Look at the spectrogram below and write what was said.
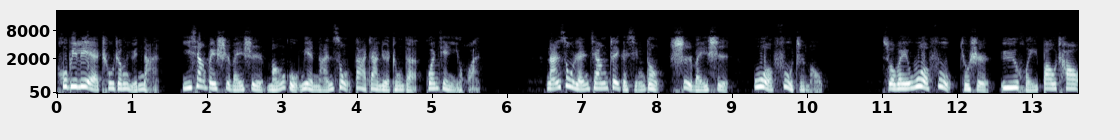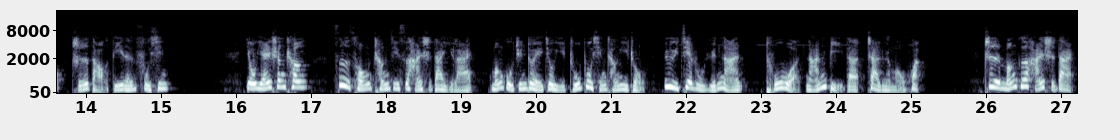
忽必烈出征云南，一向被视为是蒙古灭南宋大战略中的关键一环。南宋人将这个行动视为是卧腹之谋。所谓卧腹，就是迂回包抄，指导敌人复兴。有言声称。自从成吉思汗时代以来，蒙古军队就已逐步形成一种欲介入云南、图我南比的战略谋划。至蒙哥汗时代，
